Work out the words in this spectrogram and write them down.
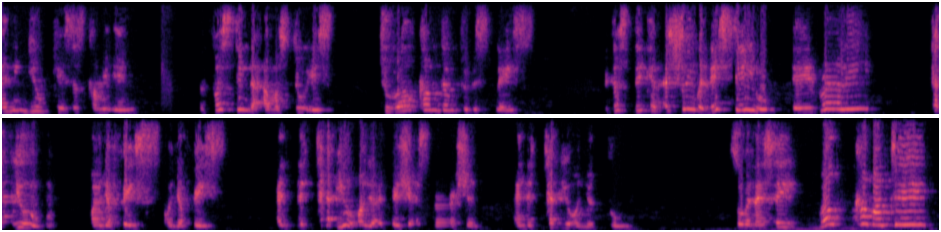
any new cases coming in, the first thing that I must do is to welcome them to this place. because they can actually, when they see you, they really tap you on your face, on your face, and they tap you on your facial expression, and they tap you on your tone. So when I say, "Welcome, auntie,"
